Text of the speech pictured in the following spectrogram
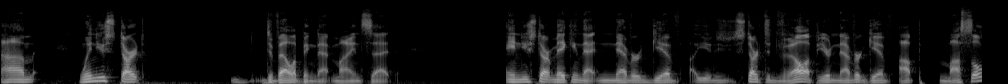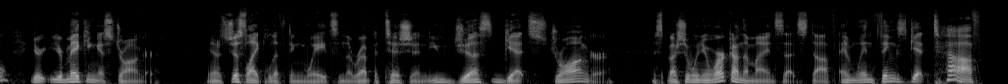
um, when you start developing that mindset and you start making that never give you start to develop your never give up muscle you're you're making it stronger You know, it's just like lifting weights and the repetition. You just get stronger, especially when you work on the mindset stuff. And when things get tough,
